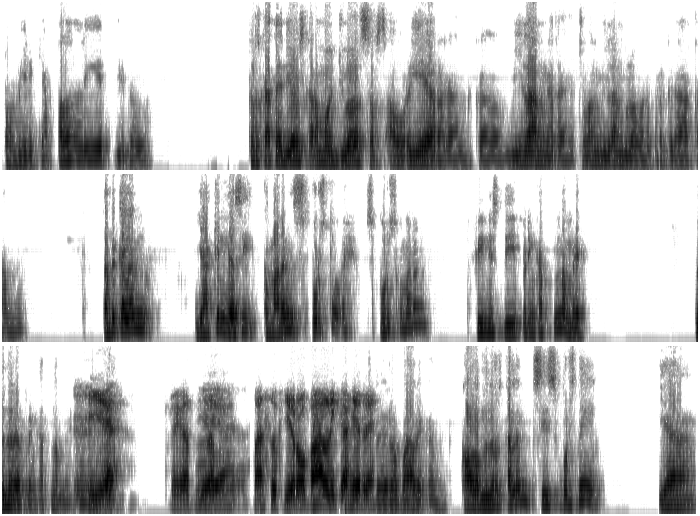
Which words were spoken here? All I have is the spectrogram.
pemiliknya pelit gitu. Terus katanya dia sekarang mau jual Serge Aurier kan ke Milan katanya. Cuman Milan belum ada pergerakan nih. Tapi kalian yakin gak sih kemarin Spurs tuh eh Spurs kemarin finish di peringkat 6 ya? Bener ya peringkat 6 ya? Hmm. Iya. Peringkat Iya, 6. iya. Masuk Europa League akhirnya. Europa League kan. Kalau menurut kalian si Spurs nih ya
